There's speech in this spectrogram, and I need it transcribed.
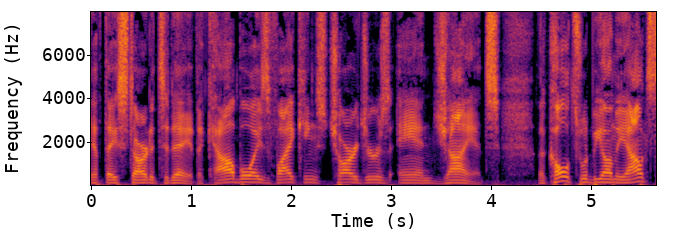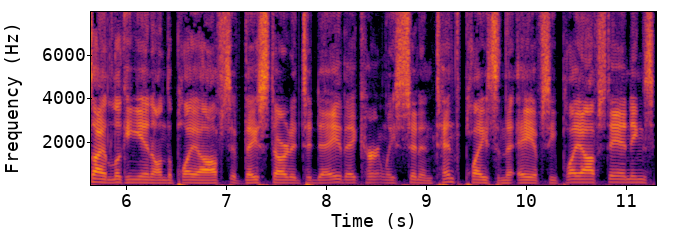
if they started today. The Cowboys, Vikings, Chargers, and Giants. The Colts would be on the outside looking in on the playoffs if they started today. They currently sit in 10th place in the AFC playoff standings.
